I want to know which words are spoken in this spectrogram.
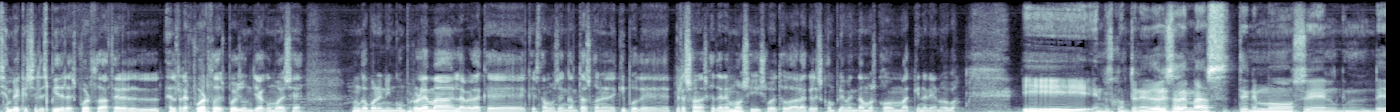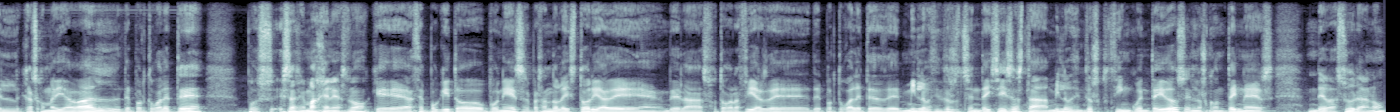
siempre que se les pide el esfuerzo de hacer el, refuerzo después de un día como ese, nunca pone ningún problema. La verdad que, estamos encantados con el equipo de personas que tenemos y sobre todo ahora que les complementamos con maquinaria nueva. Y en los contenedores además tenemos en, del casco medieval de Portugalete pues esas imágenes ¿no? que hace poquito poníais repasando la historia de, de las fotografías de, de, Portugalete desde 1986 hasta 1952 en los containers de basura, ¿no?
